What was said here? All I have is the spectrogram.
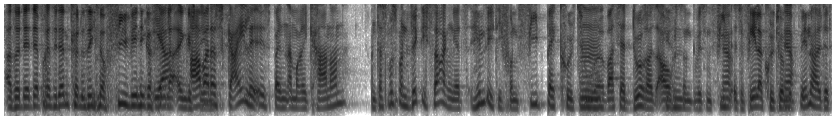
Also, der, der Präsident könnte sich noch viel weniger Fehler Ja, eingestehen. aber das Geile ist bei den Amerikanern, und das muss man wirklich sagen, jetzt hinsichtlich von Feedback-Kultur, was ja durchaus auch sind- so einen gewissen Feed Mhm. ja. also Fehlerkultur Ja. mit beinhaltet,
